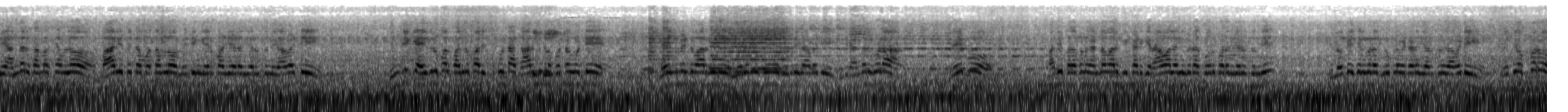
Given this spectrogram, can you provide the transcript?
మీ అందరి సమక్షంలో భారీ పెద్ద మొత్తంలో మీటింగ్ ఏర్పాటు చేయడం జరుగుతుంది కాబట్టి ఇంటికి ఐదు రూపాయలు పది రూపాయలు ఇచ్చుకుంటా కార్మికులు కొట్టగొట్టి మేనేజ్మెంట్ వారిని నిలదీసేది ఉంది కాబట్టి మీరందరూ కూడా రేపు పది పదకొండు గంటల వరకు ఇక్కడికి రావాలని కూడా కోరుకోవడం జరుగుతుంది. ఈ లొకేషన్ కూడా గ్రూప్లో పెట్టడం జరుగుతుంది కాబట్టి ప్రతి ఒక్కరూ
